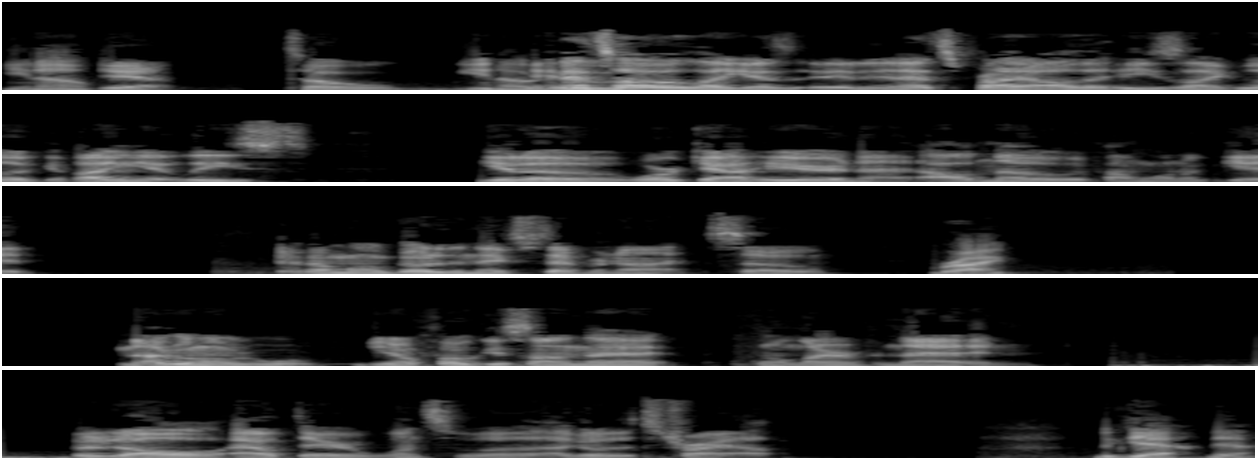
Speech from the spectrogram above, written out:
You know, Yeah. so you know, And that's all like as and that's probably all that he's like, look, if I can at least get a workout here and I- I'll know if I'm gonna get if I'm gonna go to the next step or not. So right. not gonna you know, focus on that, gonna learn from that and put it all out there once uh, I go to this tryout. Yeah, yeah.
